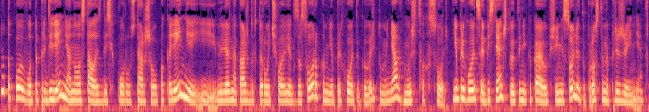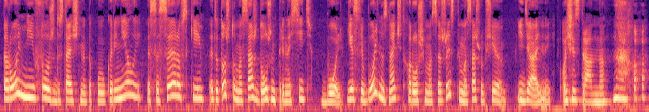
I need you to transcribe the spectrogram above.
ну, такое вот определение, оно осталось до сих пор у старшего поколения, и, наверное, каждый второй человек за 40 ко мне приходит и говорит, у меня в мышцах соль. И приходится объяснять, что это никакая вообще не соль, это просто напряжение. Второй миф, тоже достаточно такой укоренелый, СССРовский, это то, что массаж должен приносить боль. Если больно, значит хороший массажист, и массаж вообще идеальный. Очень странно.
